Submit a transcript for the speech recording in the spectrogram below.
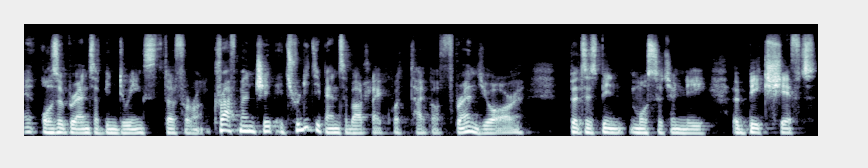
And other brands have been doing stuff around craftsmanship. It really depends about like what type of brand you are. But there's been most certainly a big shift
